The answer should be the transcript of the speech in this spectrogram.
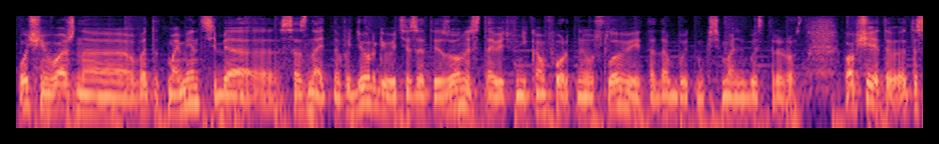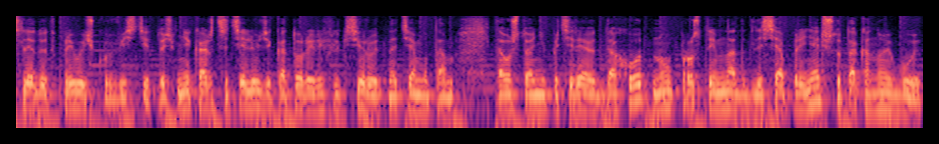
Очень важно в этот момент себя сознательно выдергивать из этой зоны, ставить в некомфортные условия, и тогда будет максимально быстрый рост. Вообще это, это следует в привычку ввести. То есть, мне кажется, те люди, которые рефлексируют на тему там, того, что они потеряют доход, ну, просто им надо для себя принять, что так оно и будет.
